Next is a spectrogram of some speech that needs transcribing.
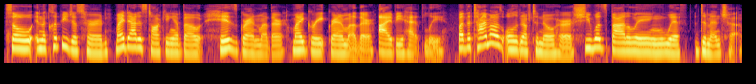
So, in the clip you just heard, my dad is talking about his grandmother, my great grandmother, Ivy Headley. By the time I was old enough to know her, she was battling with dementia.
